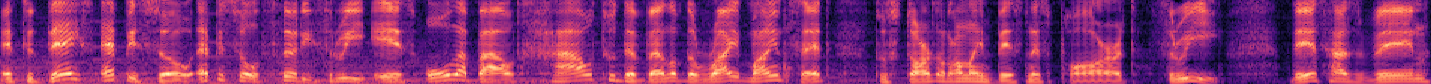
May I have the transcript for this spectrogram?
And today's episode, episode 33, is all about how to develop the right mindset to start an online business, part three. This has been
